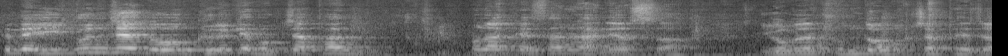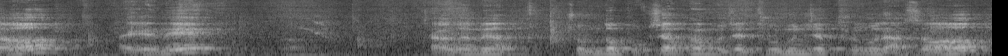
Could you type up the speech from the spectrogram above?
근데 이 문제도 그렇게 복잡한 혼합 계산은 아니었어. 이거보다 좀 더 복잡해져. 알겠니? 어. 자, 그러면 좀 더 복잡한 문제 두 문제 풀고 나서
